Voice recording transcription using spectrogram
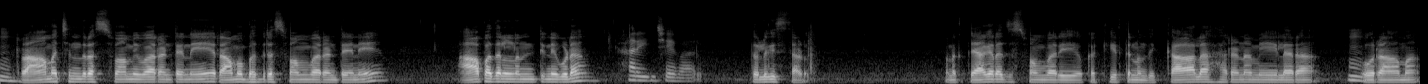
రామచంద్ర స్వామి వారంటేనే రామభద్ర స్వామి వారంటేనే ఆపదలన్నింటినీ కూడా హరించేవారు. తొలగిస్తాడు. మనకు త్యాగరాజ స్వామి వారి ఒక కీర్తన ఉంది కాలహరణమేలరా ఓ రామ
